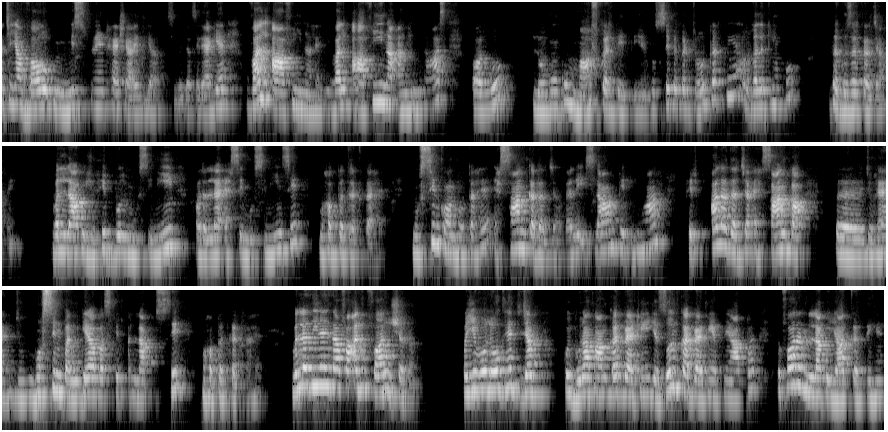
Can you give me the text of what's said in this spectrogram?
अच्छा यहाँ वाओ मिस प्रिंट है शायद, या इसी वजह से रह गया वल आफीना है वल आफीना अनिन्नास और वो लोगों को माफ़ कर देते हैं, गुस्से पे कंट्रोल करते हैं, और गलतियों को दरगुजर कर जाते हैं। वल्लाह युहिब्बुल मुहसिनीन, और अल्लाह ऐसे मुहसिनीन से मोहब्बत रखता है। मुहसिन कौन होता है? एहसान का दर्जा, पहले इस्लाम, फिर ईमान, फिर अला दर्जा, एहसान का जो है, जो मुहसिन बन गया, बस फिर अल्लाह उससे मोहब्बत करता है। वल्लदीन फाहिशतन। और ये वो लोग हैं, जब कोई बुरा काम कर बैठे या जुल्म कर बैठे अपने आप पर तो फ़ौरन अल्लाह को याद करते हैं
